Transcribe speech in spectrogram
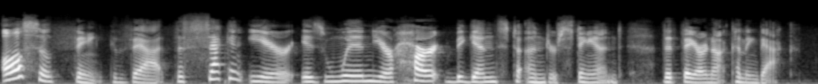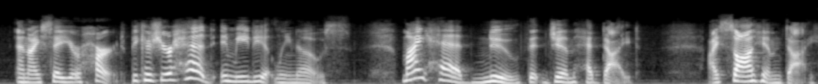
also think that the second year is when your heart begins to understand that they are not coming back. And I say your heart because your head immediately knows. My head knew that Jim had died. I saw him die.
